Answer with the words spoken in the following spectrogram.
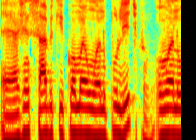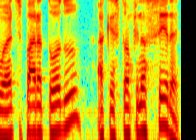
é, a gente sabe que como é um ano político, um ano antes para todo a questão financeira.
